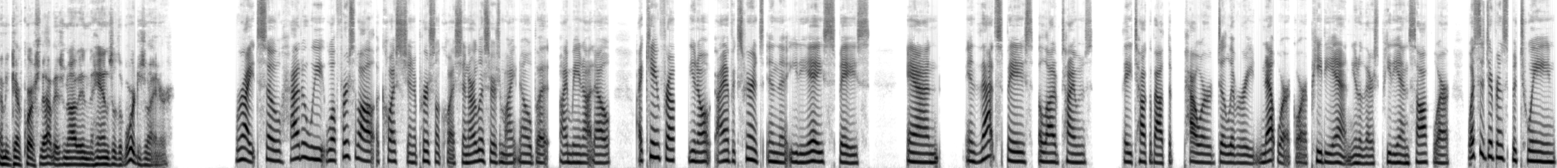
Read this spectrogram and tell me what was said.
I mean, of course, that is not in the hands of the board designer. Right. So, how do we? Well, first of all, a question, a personal question. Our listeners might know, but I may not know. I came from, you know, I have experience in the EDA space. And in that space, a lot of times they talk about the power delivery network or a PDN. You know, there's PDN software. What's the difference between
